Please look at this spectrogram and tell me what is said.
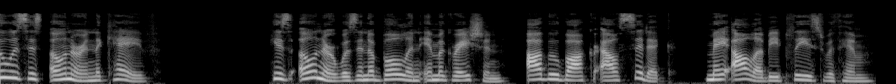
Who was his owner in the cave? His owner was in Ebolan immigration, Abu Bakr al-Siddiq, may Allah be pleased with him.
